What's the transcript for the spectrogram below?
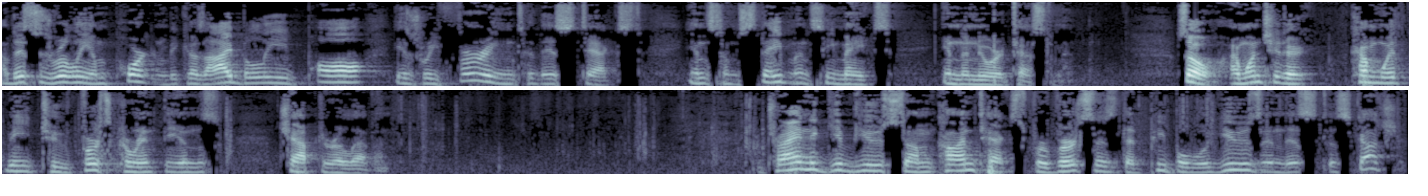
Now, this is really important because I believe Paul is referring to this text in some statements he makes in the Newer Testament. So, I want you to come with me to 1 Corinthians chapter 11. I'm trying to give you some context for verses that people will use in this discussion.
